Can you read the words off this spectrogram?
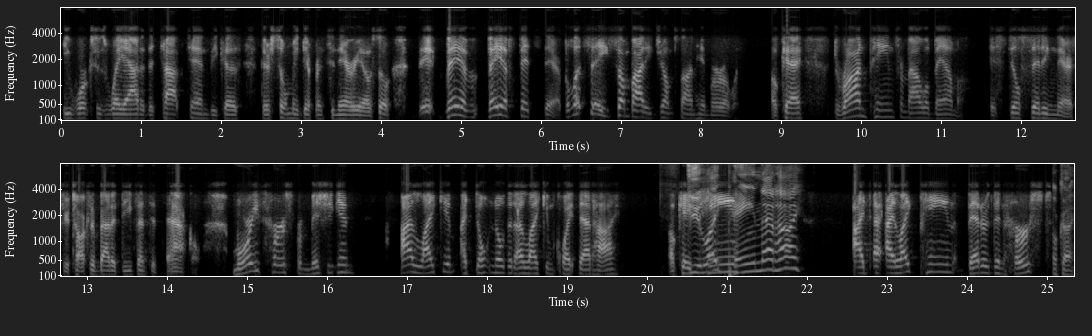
he works his way out of the top ten because there's so many different scenarios. So they they have they have fits there. But let's say somebody jumps on him early, okay? Da'Ron Payne from Alabama is still sitting there. If you're talking about a defensive tackle, Maurice Hurst from Michigan, I like him. I don't know that I like him quite that high. Okay, Do you like Payne that high? I, I, I like Payne better than Hurst, Okay.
